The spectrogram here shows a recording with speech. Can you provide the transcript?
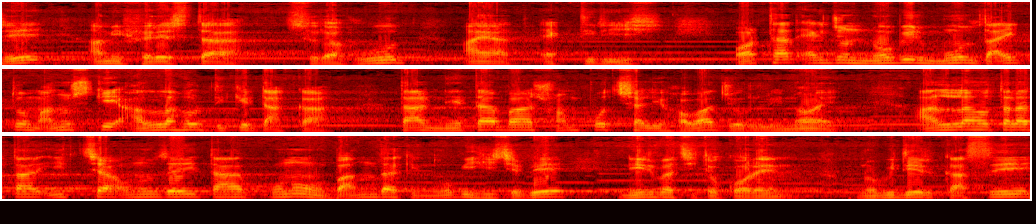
যে আমি ফেরেস্তা সুরাহুদ আয়াত একত্রিশ। অর্থাৎ একজন নবীর মূল দায়িত্ব মানুষকে আল্লাহর দিকে ডাকা। তার নেতা বা সম্পদশালী হওয়া জরুরি নয়। আল্লাহ তালা তার ইচ্ছা অনুযায়ী তার কোনো বান্দাকে নবী হিসেবে নির্বাচিত করেন। নবীদের কাছে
